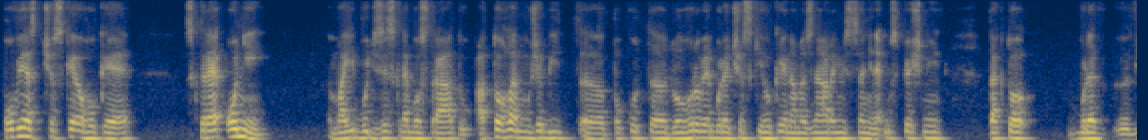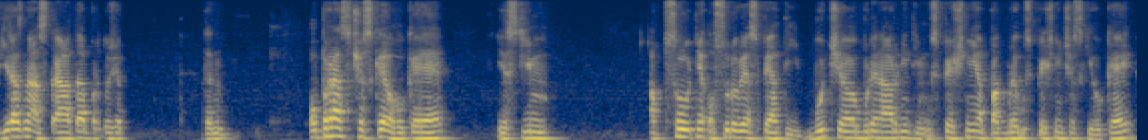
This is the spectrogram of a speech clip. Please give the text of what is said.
pověst českého hokeje, z které oni mají buď zisk nebo ztrátu. A tohle může být, eh, pokud dlouhodobě bude český hokej na mezinárodní scéně neúspěšný, tak to bude výrazná ztráta, protože ten obraz českého hokeje je s tím absolutně osudově spjatý. Buď eh, bude národní tým úspěšný a pak bude úspěšný český hokej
